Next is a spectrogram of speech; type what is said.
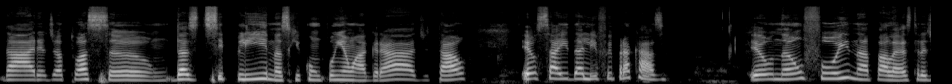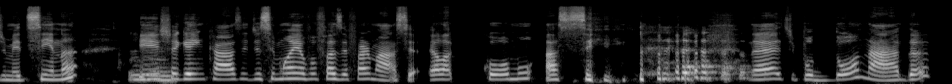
da área de atuação, das disciplinas que compunham a grade e tal, eu saí dali e fui para casa. Eu não fui na palestra de medicina uhum. e cheguei em casa e disse: "Mãe, eu vou fazer farmácia". Ela: "Como assim?" né? Tipo, do nada.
